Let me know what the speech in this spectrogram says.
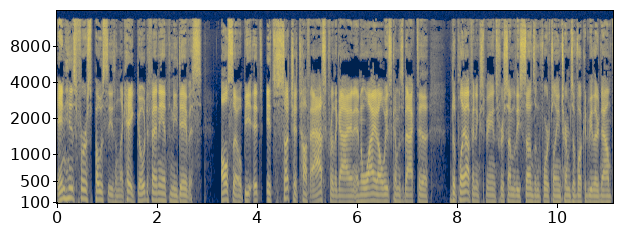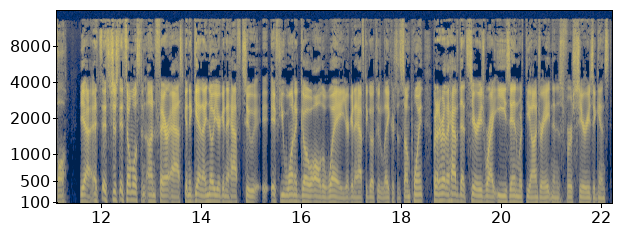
in his first postseason, like, hey, go defend Anthony Davis. Also, be it's it's such a tough ask for the guy, and, and why it always comes back to the playoff inexperience for some of these Suns, unfortunately, in terms of what could be their downfall. Yeah, it's it's just it's almost an unfair ask. And again, I know you're going to have to if you want to go all the way, you're going to have to go through the Lakers at some point. But I'd rather have that series where I ease in with DeAndre Ayton in his first series against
